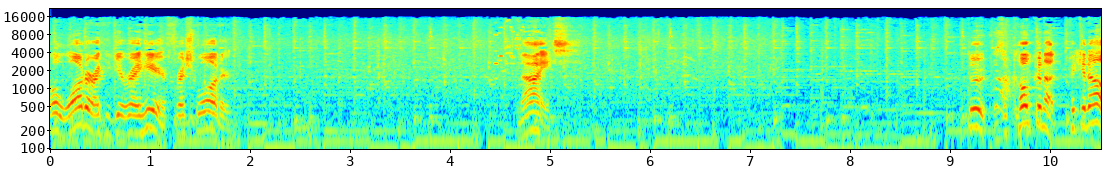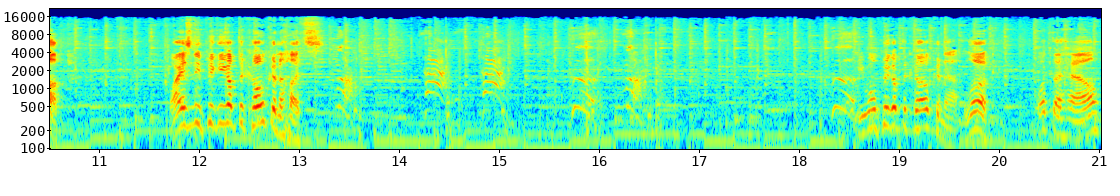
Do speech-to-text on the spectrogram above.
Oh, water I could get right here. Fresh water. Nice. Dude, there's a coconut. Pick it up. Why isn't he picking up the coconuts? He won't pick up the coconut. Look. What the hell?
